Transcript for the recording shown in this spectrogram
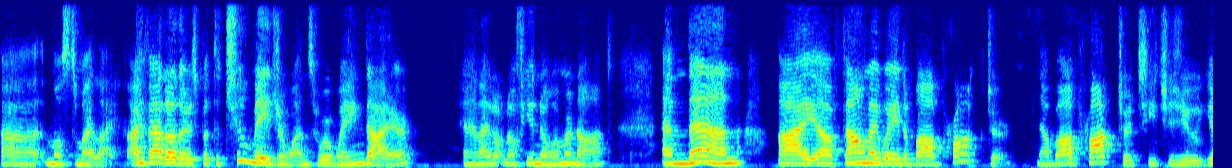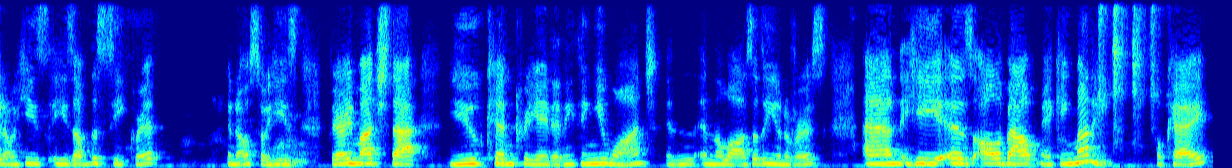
uh, most of my life. I've had others, but the two major ones were Wayne Dyer, and I don't know if you know him or not. And then I uh, found my way to Bob Proctor. Now, Bob Proctor teaches you, you know, he's he's of the secret, you know, so he's very much that you can create anything you want in in the laws of the universe, and he is all about making money. Okay,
